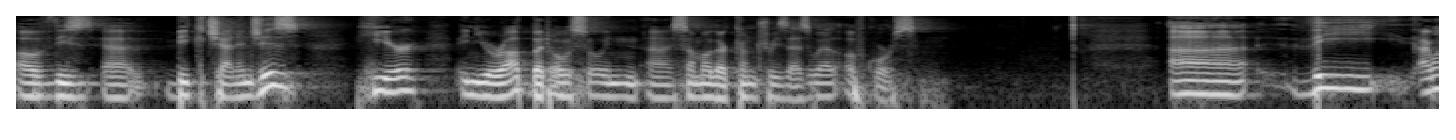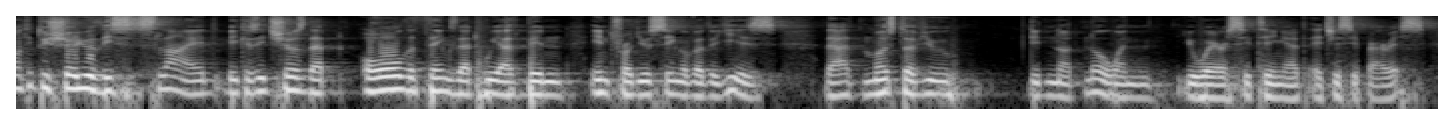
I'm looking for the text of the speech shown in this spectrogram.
of these uh, big challenges here in Europe, but also in uh, some other countries as well, of course. The, I wanted to show you this slide because it shows that all the things that we have been introducing over the years that most of you did not know when you were sitting at HEC Paris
